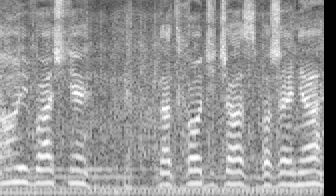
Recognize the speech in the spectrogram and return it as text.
No i właśnie nadchodzi czas ważenia.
